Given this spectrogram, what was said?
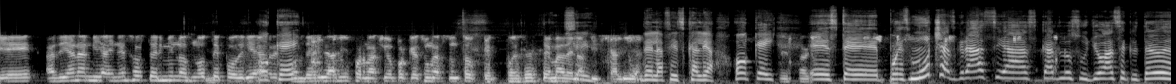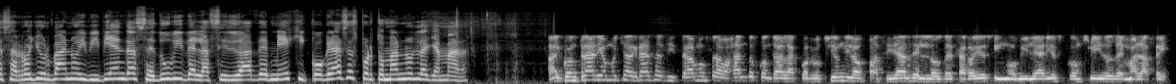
Eh, Adriana, mira, en esos términos no te podría responder y dar información porque es un asunto que pues es tema de la fiscalía. De la fiscalía. Ok, este, pues muchas gracias, Carlos Ulloa, secretario de Desarrollo Urbano y Vivienda, SEDUBI de la Ciudad de México. Gracias por tomarnos la llamada. Al contrario, muchas gracias y estamos trabajando contra la corrupción y la opacidad de los desarrollos inmobiliarios construidos de mala fe.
